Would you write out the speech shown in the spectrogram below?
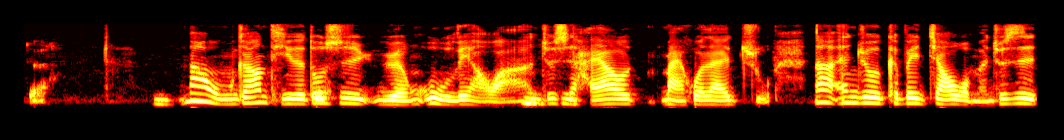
对啊。那我们刚刚提的都是原物料啊，嗯、就是还要买回来煮。嗯、那 Angel 可不可以教我们，就是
